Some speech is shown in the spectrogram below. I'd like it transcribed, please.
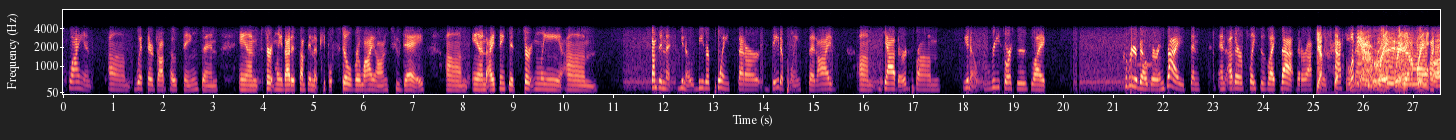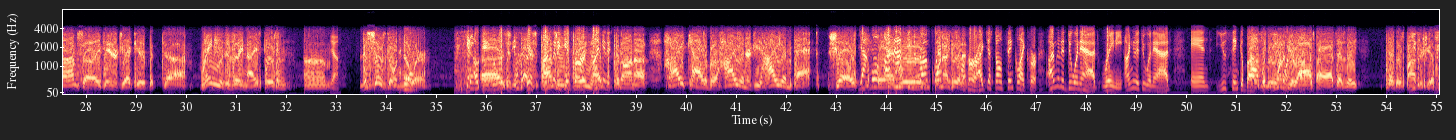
clients um, with their job postings, and and certainly that is something that people still rely on today. Um, and I think it's certainly um, something that you know these are points that are data points that I've um, gathered from you know resources like Career Builder and Dice and and other places like that that are actually yeah. tracking Let me that. ask- Ray, Ray, Ray, Animal, Ray. uh, I'm sorry to interject here, but uh, Rainey is a very nice person. Um, Yeah. This show's going nowhere. Yeah. Okay. Uh, well, listen. you've got Here, I'm sponsors going to give her. I'm going to put on a high caliber, high energy, high impact show. Yeah. Well, I'm asking the wrong we're not questions for it. her. I just don't think like her. I'm going to do an ad, Rainey. I'm going to do an ad, and you think about Possibly what you one of your last ads as they pull their sponsorships.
